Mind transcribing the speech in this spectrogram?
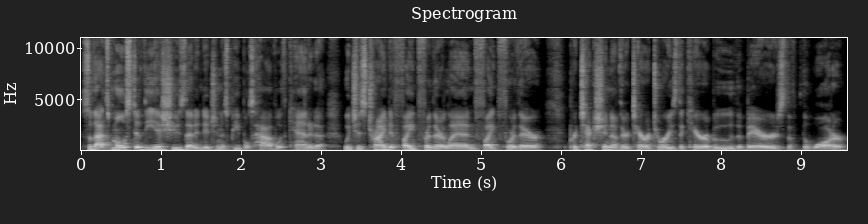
So that's most of the issues that Indigenous peoples have with Canada, which is trying to fight for their land, fight for their protection of their territories, the caribou, the bears, the, the water.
